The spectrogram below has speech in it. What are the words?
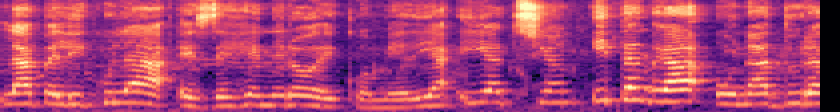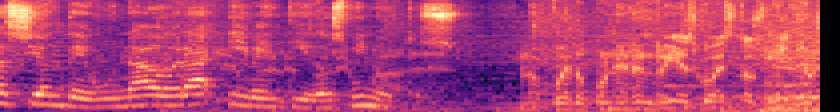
La película es de género de comedia y acción y tendrá una duración de una hora y 22 minutos. No puedo poner en riesgo a estos niños.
